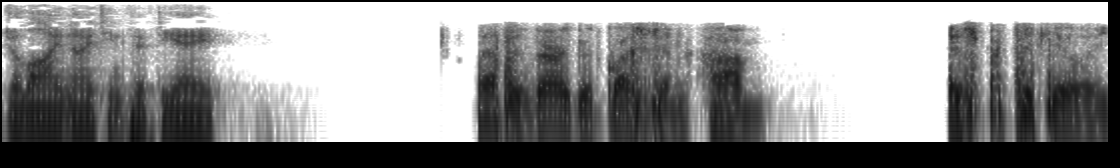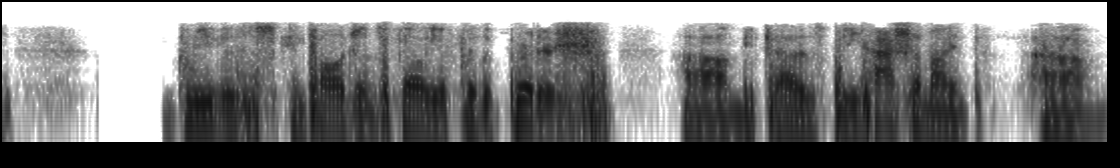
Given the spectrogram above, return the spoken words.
July 1958? That's a very good question. Um, it's particularly grievous intelligence failure for the British uh, because the Hashemite um,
